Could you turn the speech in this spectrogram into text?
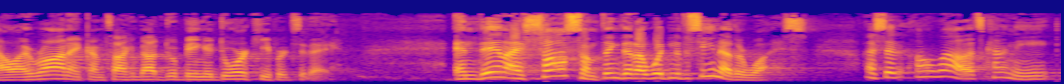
how ironic, I'm talking about being a doorkeeper today. And then I saw something that I wouldn't have seen otherwise. I said, oh wow, that's kind of neat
